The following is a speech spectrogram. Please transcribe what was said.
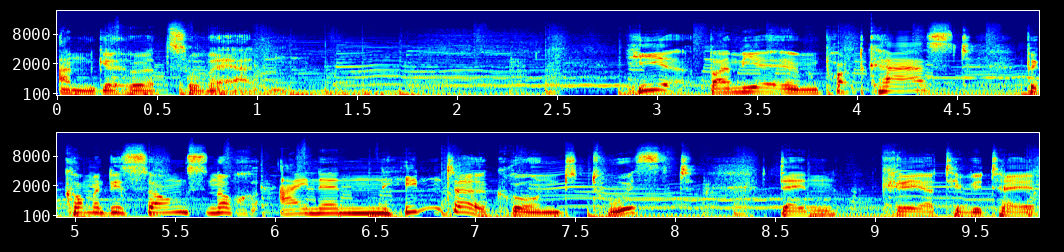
angehört zu werden. Hier bei mir im Podcast bekommen die Songs noch einen Hintergrund-Twist, denn Kreativität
